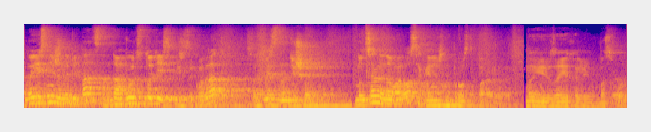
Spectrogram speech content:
Но если ниже на 15, там будет 110 тысяч за квадрат, соответственно дешевле. Но цены на вороса, конечно, просто поражают. Мы заехали в Босфор.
